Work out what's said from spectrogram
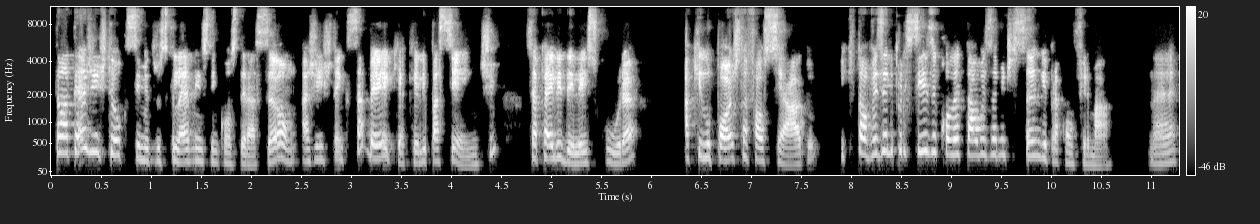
Então, até a gente ter oxímetros que levem isso em consideração, a gente tem que saber que aquele paciente, se a pele dele é escura, aquilo pode estar falseado e que talvez ele precise coletar o exame de sangue para confirmar, né?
